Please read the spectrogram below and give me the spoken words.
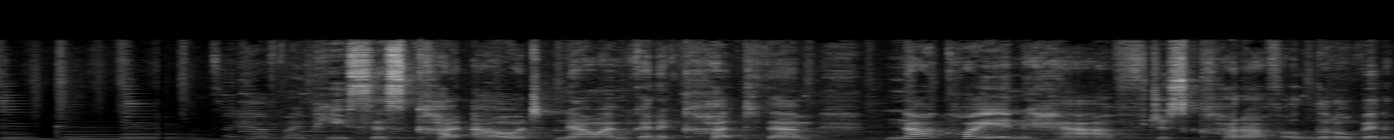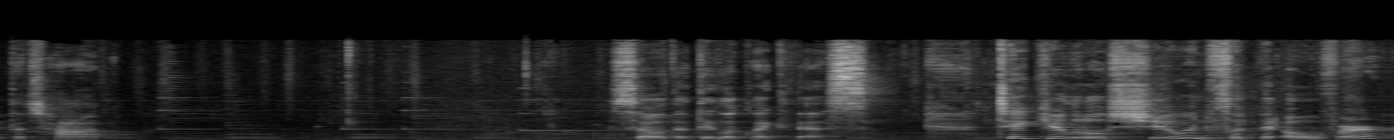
Once I have my pieces cut out. Now I'm going to cut them not quite in half, just cut off a little bit at the top so that they look like this. Take your little shoe and flip it over.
